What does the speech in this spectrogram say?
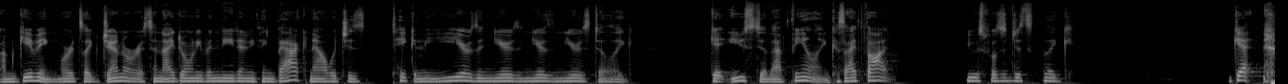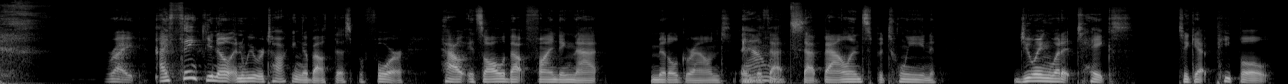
I'm giving, where it's like generous, and I don't even need anything back now, which is taken me years and years and years and years to like get used to that feeling. Because I thought you were supposed to just like get. right. I think, you know, and we were talking about this before, how it's all about finding that middle ground and that that balance between doing what it takes to get people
